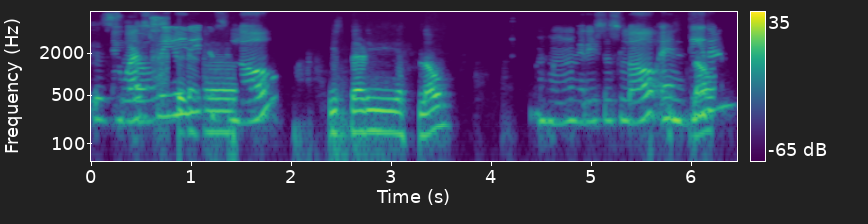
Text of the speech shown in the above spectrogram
it's it was slow. really Uh, slow. is very slow. Mhm, It is slow and Slow. didn't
